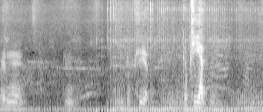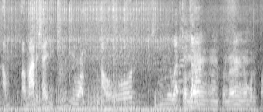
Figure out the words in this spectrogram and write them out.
เว้นนี่กินเครียดกับเครียดอืมเอาเอามาได้ใช้นี่เครียดที่วัดเอากินในวัดตอที่นแรเก่ากอืมตอนแรกยังบ่ได้ไป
